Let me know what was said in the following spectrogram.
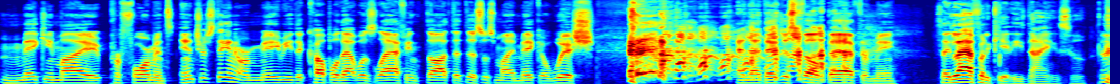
making my performance interesting, or maybe the couple that was laughing thought that this was my make a wish, and that they just felt bad for me. Say, laugh for the kid. He's dying soon.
